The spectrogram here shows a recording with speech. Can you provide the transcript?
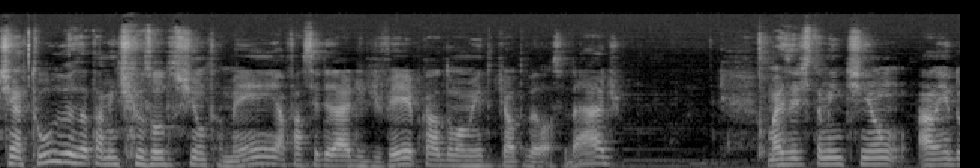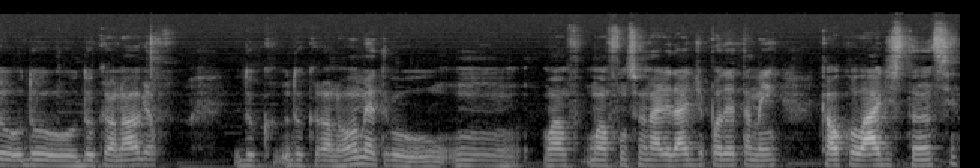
tinha tudo exatamente que os outros tinham também, a facilidade de ver por causa do momento de alta velocidade. Mas eles também tinham, além do, do, do cronógrafo, do, do cronômetro um, uma, uma funcionalidade de poder também calcular a distância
